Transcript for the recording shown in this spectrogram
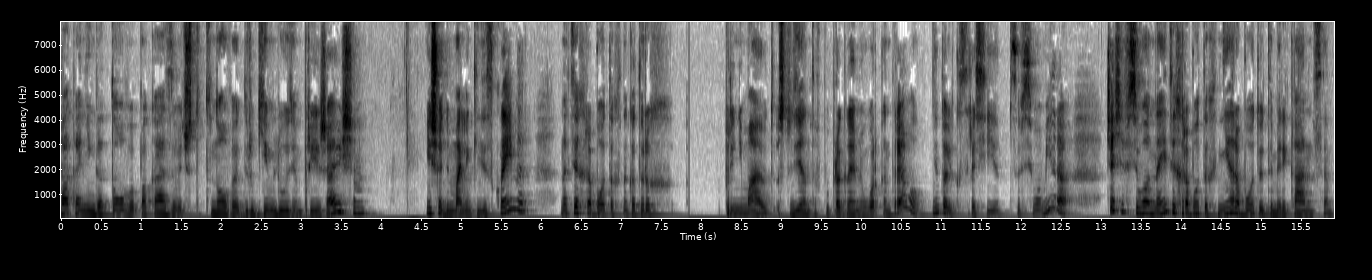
как они готовы показывать что-то новое другим людям, приезжающим. Еще один маленький дисклеймер. На тех работах, на которых принимают студентов по программе Work and Travel, не только с России, со всего мира, чаще всего на этих работах не работают американцы.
